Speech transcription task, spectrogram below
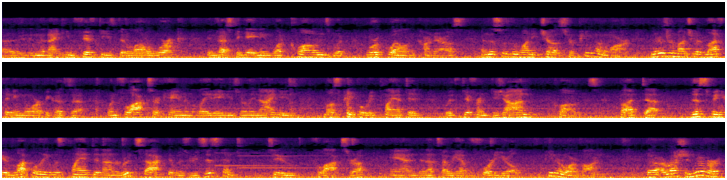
uh, in the 1950s, did a lot of work investigating what clones would work well in Carneros, and this was the one he chose for Pinot Noir. And there isn't much of it left anymore because uh, when phylloxera came in the late 80s, early 90s, most people replanted with different Dijon clones. But uh, this vineyard luckily was planted on a rootstock that was resistant to phylloxera, and that's why we have a 40-year-old Pinot Noir vine. The Russian River,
